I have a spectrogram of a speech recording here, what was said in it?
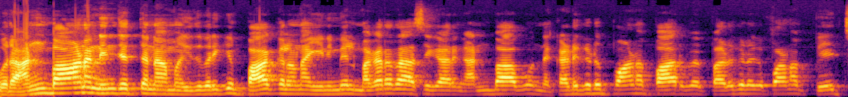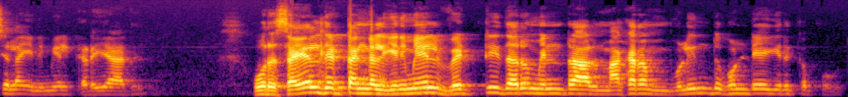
ஒரு அன்பான நெஞ்சத்தை நாம் இது வரைக்கும் பார்க்கலனா இனிமேல் மகர ராசிக்காரங்க அன்பாகவும் இந்த கடுகடுப்பான பார்வை படுகடுப்பான பேச்செல்லாம் இனிமேல் கிடையாது. ஒரு செயல் திட்டங்கள் இனிமேல் வெற்றி தரும் என்றால் மகரம் ஒளிந்து கொண்டே இருக்க போகுது.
